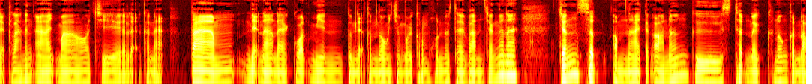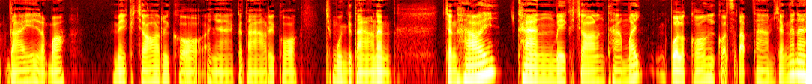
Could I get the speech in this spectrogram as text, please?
អ្នកខ្លះនឹងអាចមកជាលក្ខណៈតាមអ្នកណាដែលគាត់មានទំនាក់ទំនងជាមួយក្រុមហ៊ុននៅតៃវ៉ាន់អញ្ចឹងណាអញ្ចឹងសិទ្ធិអំណាចទាំងអស់ហ្នឹងគឺស្ថិតនៅក្នុងកណ្ដាប់ដៃរបស់មេខ្យល់ឬក៏អាញាកដាលឬក៏ឈ្មួញកដាលហ្នឹងអញ្ចឹងហើយខាងមេខ្យល់នឹងថាម៉េចពលករគឺគាត់ស្ដាប់តាមអញ្ចឹងណា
